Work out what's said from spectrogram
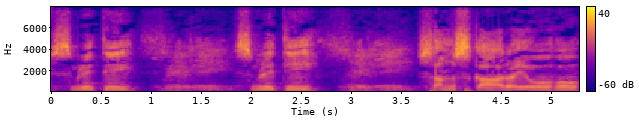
स्मृति। स्मृति। संस्कारयोः।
